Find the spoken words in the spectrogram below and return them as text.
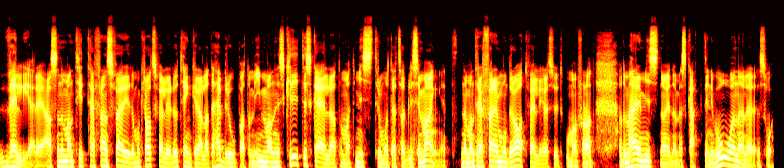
väljare. Alltså när man tittar från sverigedemokratiska väljare då tänker alla att det här beror på att de är invandringskritiska eller att de har ett misstro mot etablissemanget. När man träffar en moderat väljare så utgår man från att, att de här är missnöjda med skattenivån eller så.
